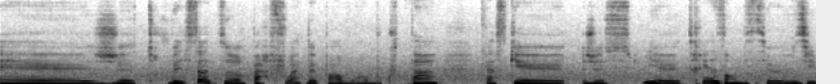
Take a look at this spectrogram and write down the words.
Euh, je trouvais ça dur parfois de ne pas avoir beaucoup de temps parce que je suis euh, très ambitieuse, j'ai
